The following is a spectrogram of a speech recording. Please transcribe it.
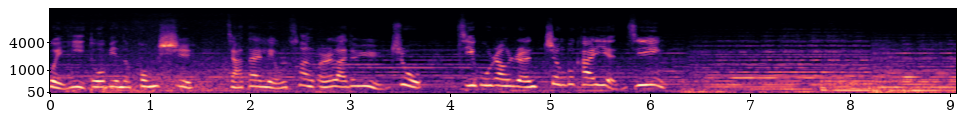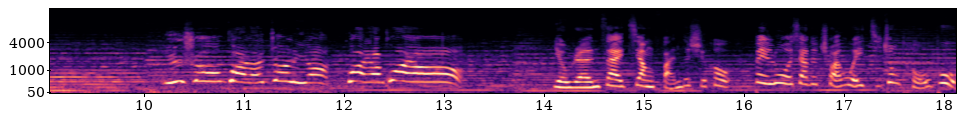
诡异多变的风势夹带流窜而来的雨柱，几乎让人睁不开眼睛。医生，快来这里啊！快呀，快呀！有人在降帆的时候被落下的船桅击中头部。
